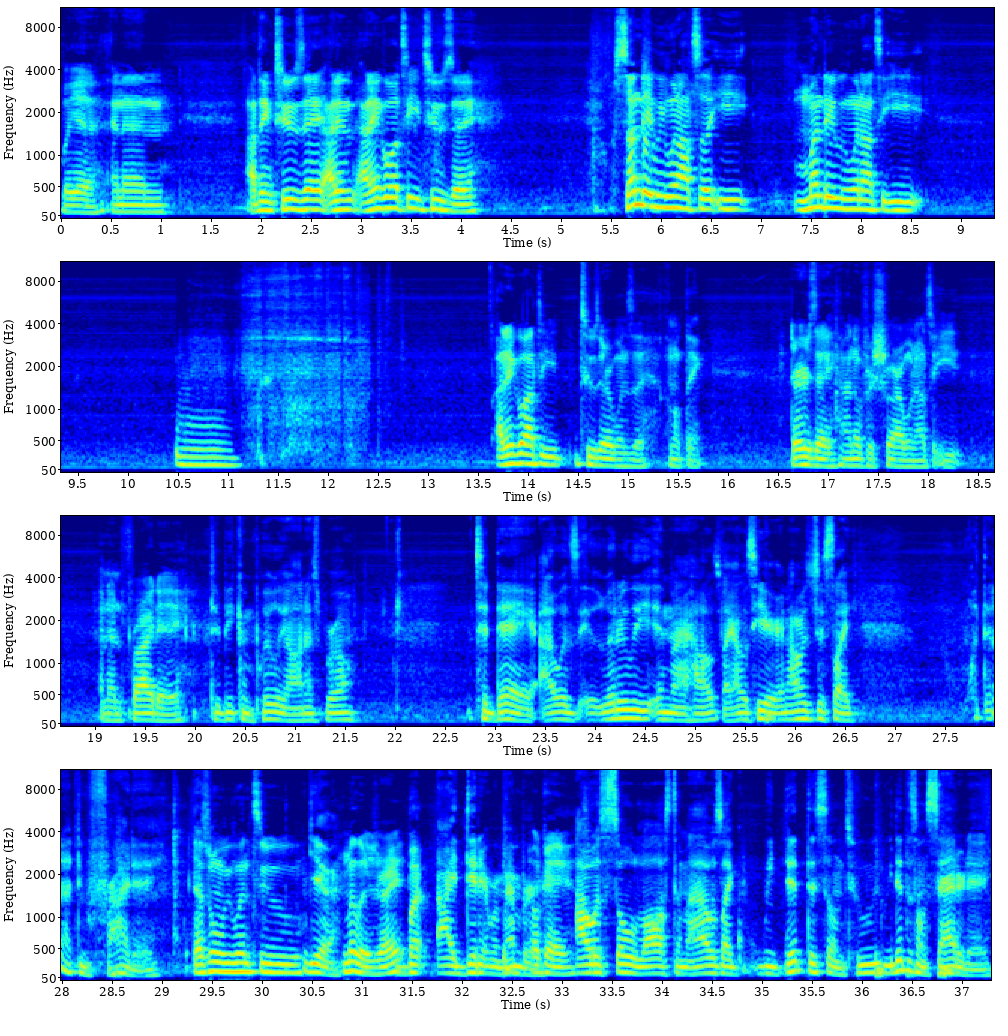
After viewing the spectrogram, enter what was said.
But yeah, and then I think Tuesday I didn't I didn't go out to eat Tuesday. Sunday we went out to eat. Monday we went out to eat. I didn't go out to eat Tuesday or Wednesday. I don't think. Thursday, I know for sure I went out to eat, and then Friday. To be completely honest, bro, today I was literally in my house, like I was here, and I was just like, "What did I do Friday?" That's when we went to Yeah, Miller's, right? but I didn't remember. Okay. I was so lost in my. I was like, "We did this on Tuesday. We did this on Saturday."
